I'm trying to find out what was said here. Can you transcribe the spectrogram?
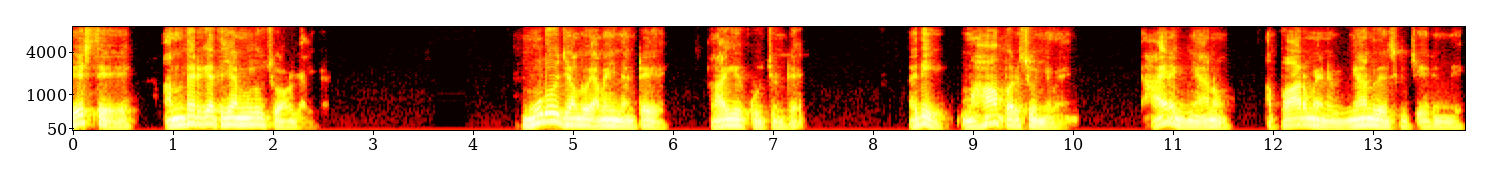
చేస్తే అందరి గత జన్మలు చూడగలిగాడు. మూడో జాములో ఏమైందంటే అలాగే కూర్చుంటే అది మహాపరిశూన్యమైంది. ఆయన జ్ఞానం అపారమైన విజ్ఞాన దశకు చేరింది.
